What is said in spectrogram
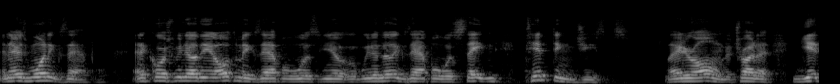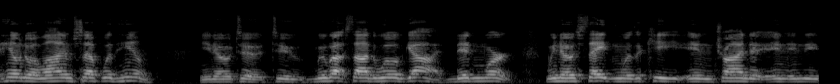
And there's one example. And of course, we know the ultimate example was, you know, we know another example was Satan tempting Jesus later on to try to get him to align himself with him, you know, to, to move outside the will of God. Didn't work. We know Satan was a key in trying to, in, in the,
